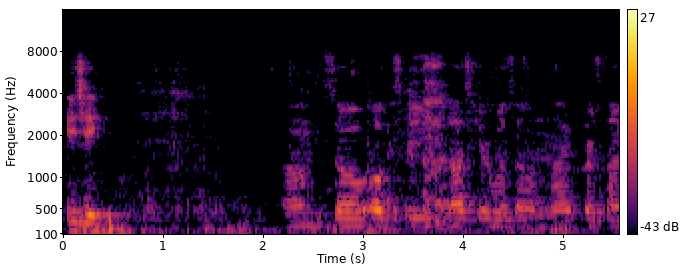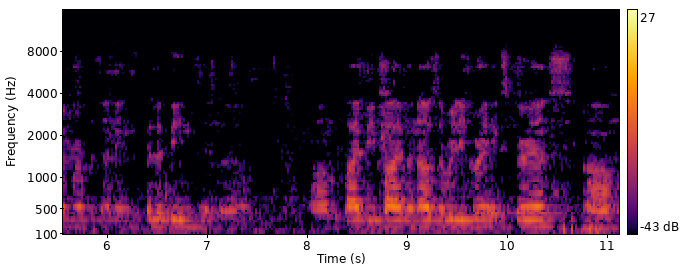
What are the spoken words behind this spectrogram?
AJ? Um, so obviously last year was um, my first time representing Philippines in the um, 5v5 and that was a really great experience. Um,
